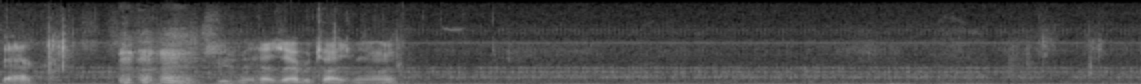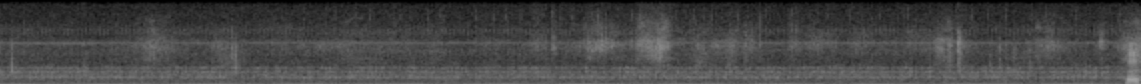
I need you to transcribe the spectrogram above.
Back, excuse me, has advertisement on it. This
